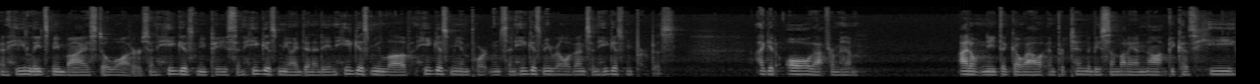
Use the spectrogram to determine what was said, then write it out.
And he leads me by still waters. And he gives me peace. And he gives me identity. And he gives me love. And he gives me importance. And he gives me relevance. And he gives me purpose. I get all that from him. I don't need to go out and pretend to be somebody I'm not because he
